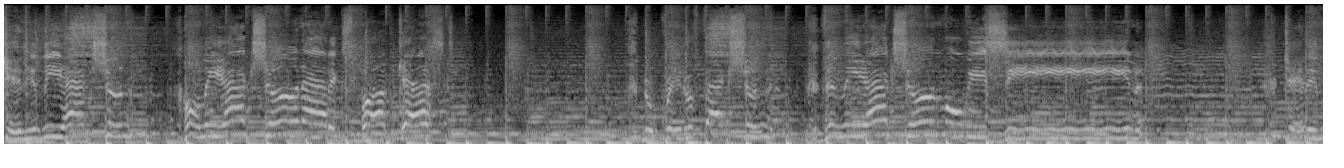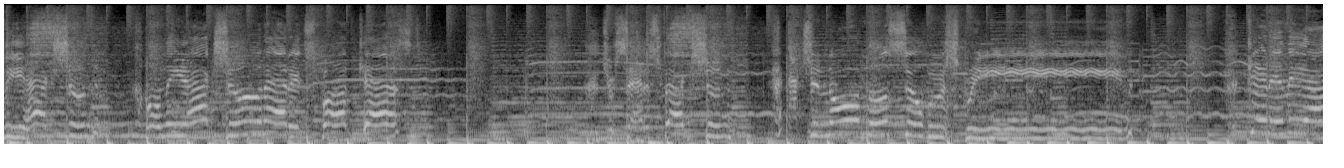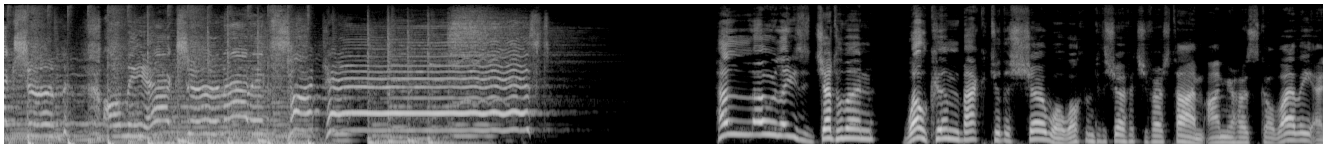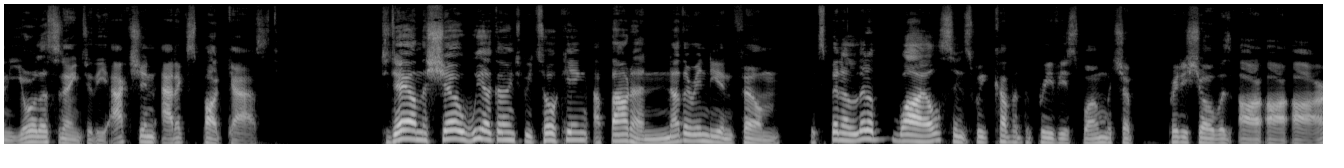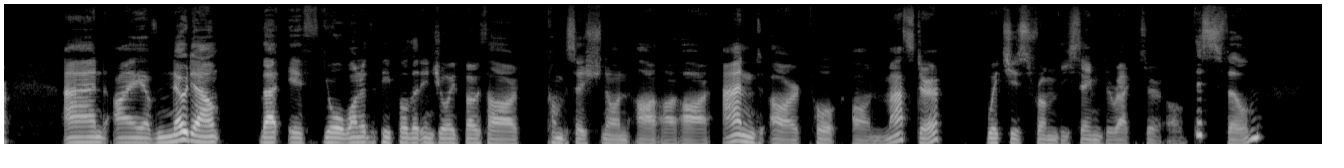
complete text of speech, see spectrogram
Get in the action on the Action Hello, ladies and gentlemen. Welcome back to the show, or welcome to the show if it's your first time. I'm your host, Scott Wiley, and you're listening to the Action Addicts Podcast. Today on the show, we are going to be talking about another Indian film. It's been a little while since we covered the previous one, which I'm pretty sure was RRR, and I have no doubt that if you're one of the people that enjoyed both our conversation on RRR and our talk on Master, which is from the same director of this film,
